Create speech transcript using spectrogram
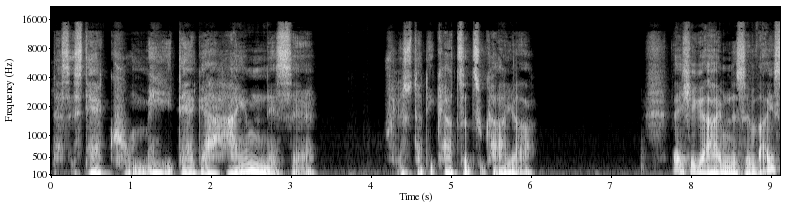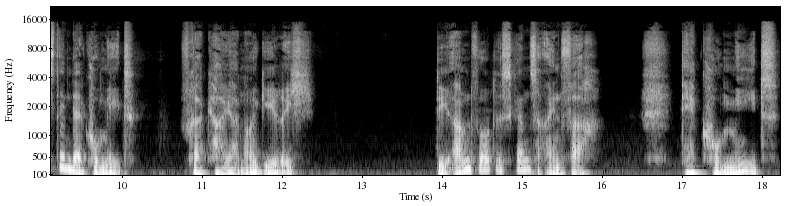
Das ist der Komet der Geheimnisse, flüstert die Katze zu Kaya. Welche Geheimnisse weiß denn der Komet? fragt Kaya neugierig. Die Antwort ist ganz einfach. Der Komet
